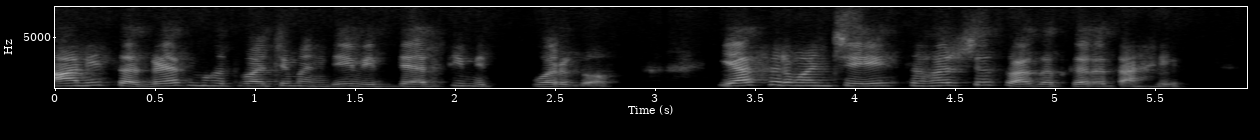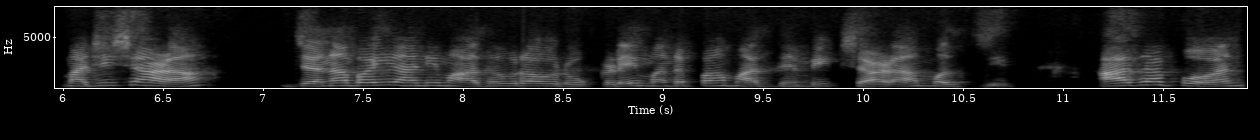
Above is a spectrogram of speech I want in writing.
आणि सगळ्यात महत्त्वाचे म्हणजे विद्यार्थी वर्ग या सर्वांचे सहर्ष स्वागत करत आहे. माझी शाळा जनाबाई आणि माधवराव रोकडे मनपा माध्यमिक शाळा मस्जिद. आज आपण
